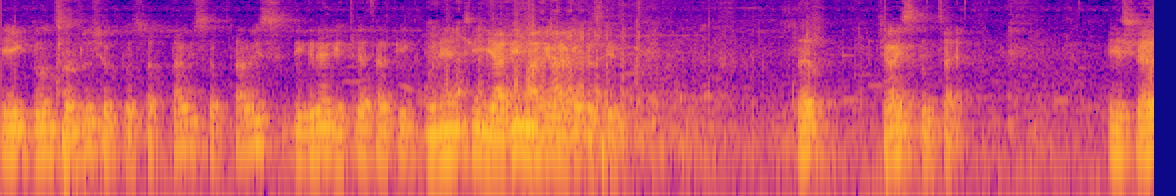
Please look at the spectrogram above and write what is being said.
एक दोन समजू शकतो सत्तावीस सत्तावीस डिग्र्या घेतल्यासारखी गुन्ह्यांची यादी मागे लागत असेल तर चॉईस तुमचा आहे. हे शहर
